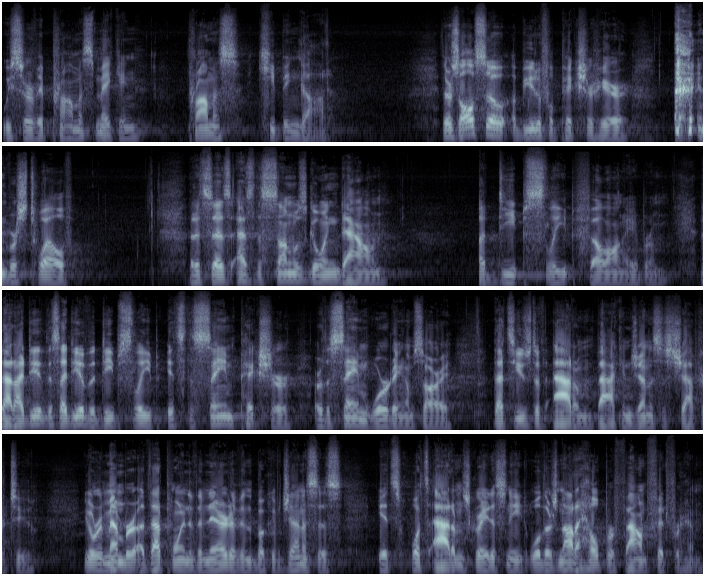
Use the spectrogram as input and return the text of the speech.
We serve a promise making, promise keeping God. There's also a beautiful picture here in verse 12 that it says, As the sun was going down, a deep sleep fell on Abram. That idea, this idea of a deep sleep, it's the same picture, or the same wording, I'm sorry, that's used of Adam back in Genesis chapter 2. You'll remember at that point of the narrative in the book of Genesis, it's what's Adam's greatest need? Well, there's not a helper found fit for him.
